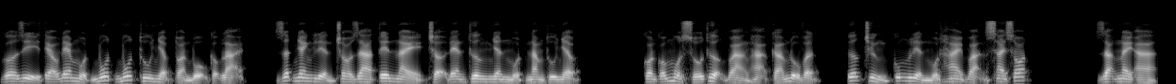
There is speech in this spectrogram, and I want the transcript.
Gờ gì tèo đem một bút bút thu nhập toàn bộ cộng lại, rất nhanh liền cho ra tên này chợ đen thương nhân một năm thu nhập. Còn có một số thượng vàng hạ cám đồ vật, ước chừng cũng liền một hai vạn sai sót. Dạng này à,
